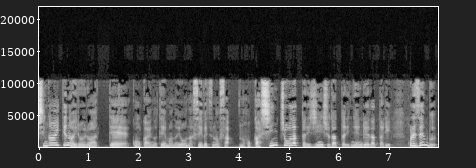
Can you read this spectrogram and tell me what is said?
違いっていうのはいろいろあって、今回のテーマのような性別の差のほか、身長だったり人種だったり年齢だったり、これ全部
